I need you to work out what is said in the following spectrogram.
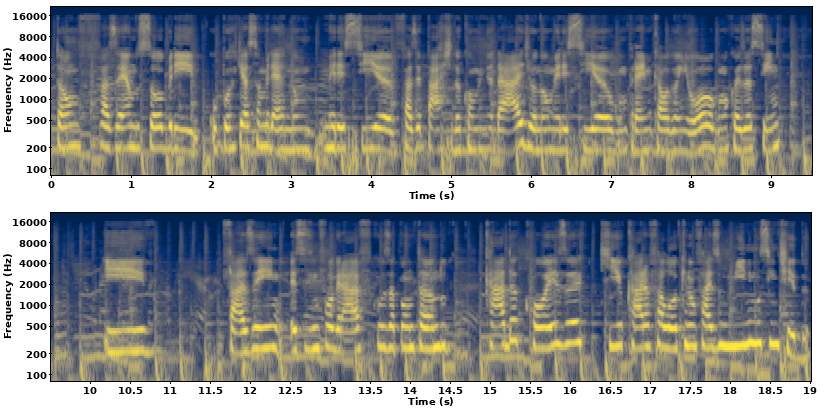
estão fazendo sobre o porquê essa mulher não merecia fazer parte da comunidade ou não merecia algum prêmio que ela ganhou, alguma coisa assim. E fazem esses infográficos apontando cada coisa que o cara falou que não faz o mínimo sentido.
